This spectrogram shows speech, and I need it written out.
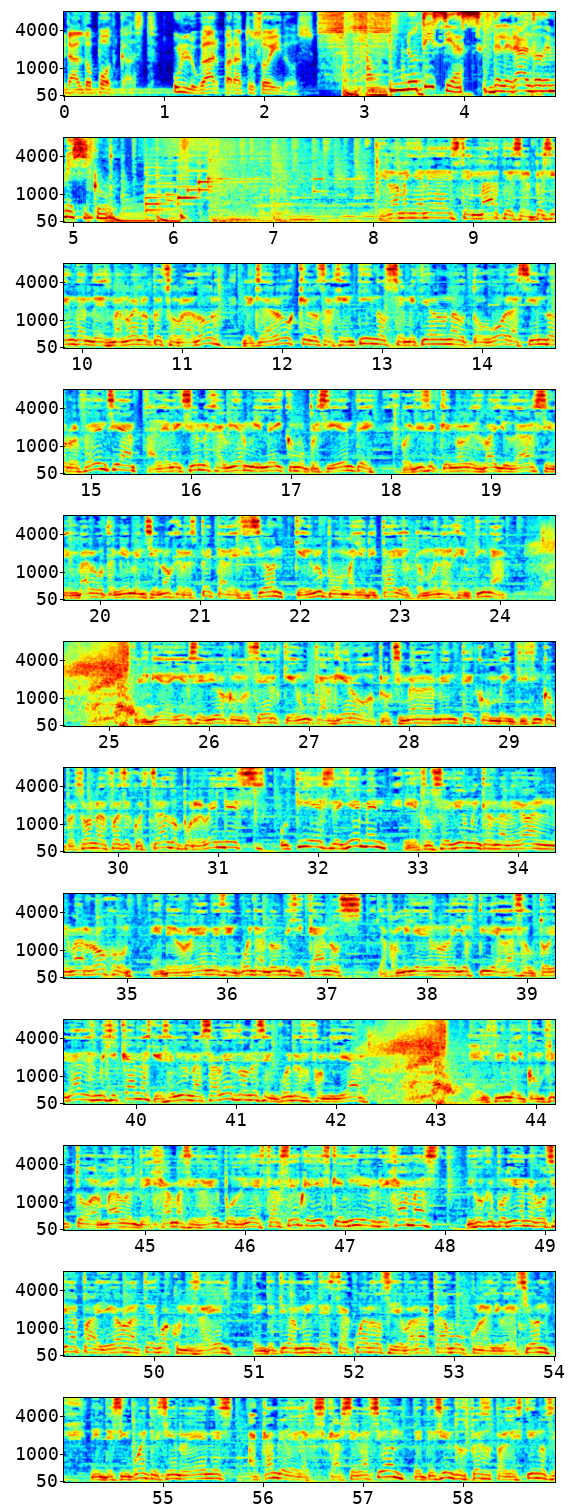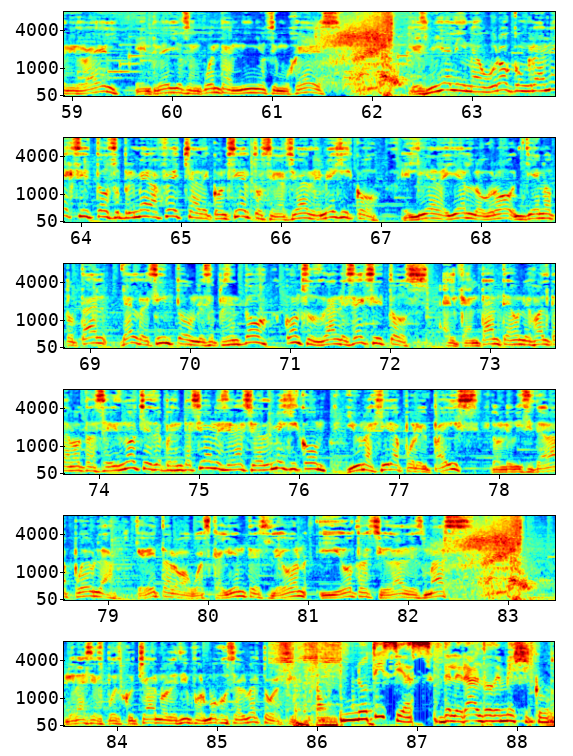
Heraldo Podcast. Un lugar para tus oídos. Noticias del Heraldo de México. En la mañana de este martes, el presidente Andrés Manuel López Obrador declaró que los argentinos se metieron un autogol haciendo referencia a la elección de Javier Milei como presidente, pues dice que no les va a ayudar, sin embargo también mencionó que respeta la decisión que el grupo mayoritario tomó en Argentina. El día de ayer se dio a conocer que un carguero aproximadamente con 25 personas fue secuestrado por rebeldes hutíes de Yemen. Esto sucedió mientras navegaban en el Mar Rojo. Entre los rehenes se encuentran dos mexicanos. La familia de uno de ellos pide a las autoridades mexicanas que se ayuden a saber dónde se encuentra su familiar. El fin del conflicto armado entre Hamas e Israel podría estar cerca y es que el líder de Hamas dijo que podría negociar para llegar a una tregua con Israel. Tentativamente este acuerdo se llevará a cabo con la liberación de entre 50 y 100 rehenes a cambio de la excarcelación de 300 pesos palestinos en Israel. Entre ellos se encuentran niños y mujeres. Luis Miguel inauguró con gran éxito su primera fecha de conciertos en la Ciudad de México. El día de ayer logró lleno total del recinto donde se presentó con sus grandes éxitos. El cantante aún le faltan otras seis noches de presentaciones en la Ciudad de México y una gira por el país, donde visitará Puebla, Querétaro, Aguascalientes, León y otras ciudades más. Gracias por escucharnos, les informó José Alberto García. Noticias del Heraldo de México.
